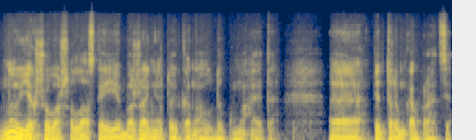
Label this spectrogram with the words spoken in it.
Ну, і якщо ваша ласка і є бажання, то і каналу допомагайте. Е, підтримка праці.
